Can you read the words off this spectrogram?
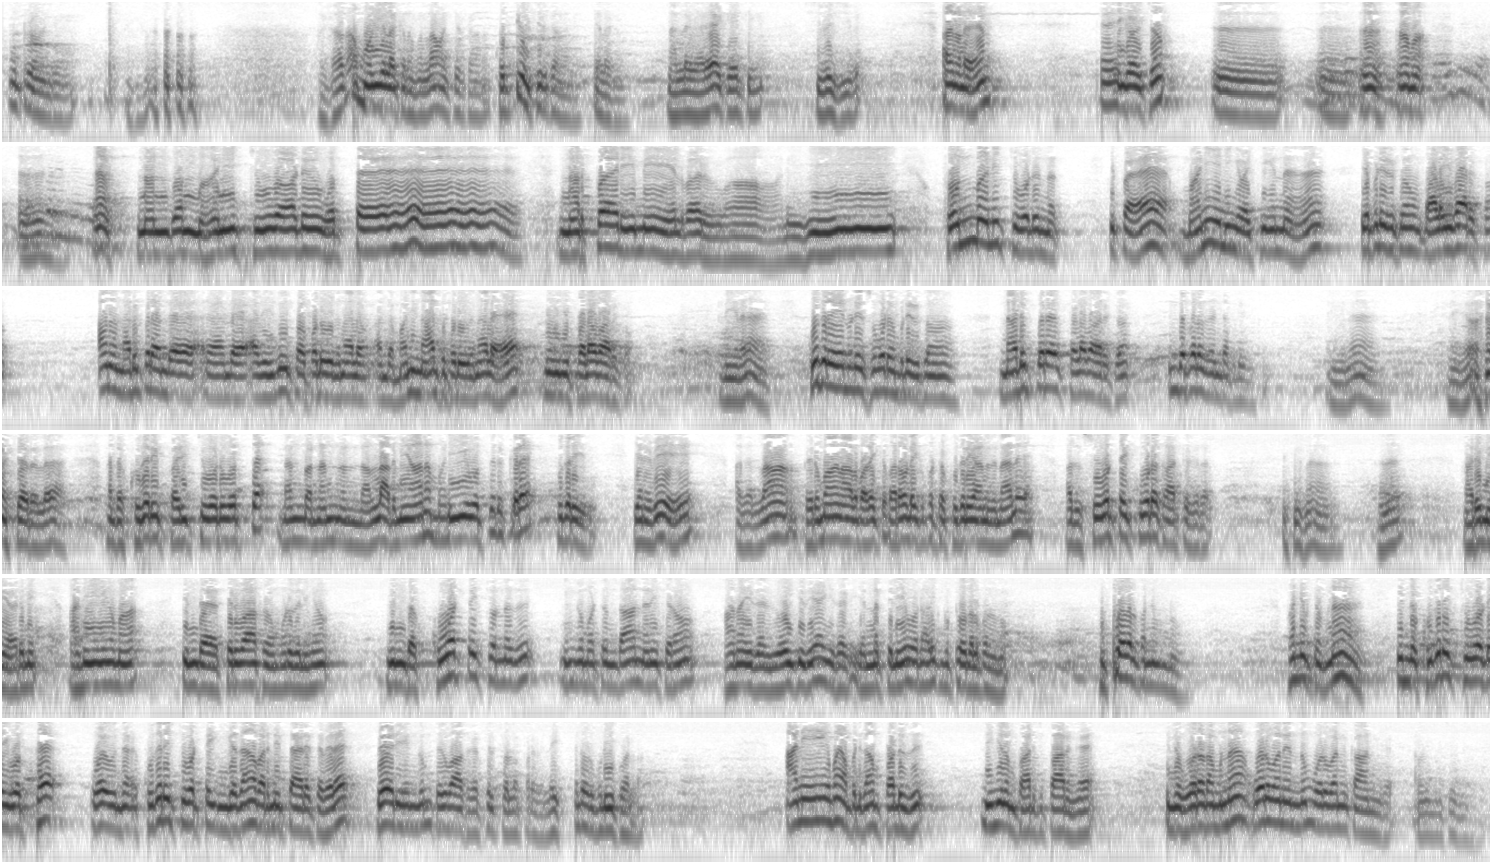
விட்டுற வேண்டியது அதுக்காக மொழி இலக்கணம் எல்லாம் வச்சிருக்காங்க. கொட்டி வச்சிருக்காங்க இலக்கணம். நல்ல வேலையா கேட்டீங்க. சிவ சிவ. அதனால அஹ், இங்க வச்சோம். ஆமா. நண்பன் மணி சூவாடு ஒத்த நற்பரி மேல் வருவானி. பொன்மணி சுவடுனர் இப்ப மணியை நீங்க வச்சீங்கன்னா எப்படி இருக்கும்? வளைவா இருக்கும். ஆனா நடுப்புற அந்த அந்த அது இது படுவதனால அந்த மணி நாட்டுப்படுவதனால இது கொஞ்சம் படவா இருக்கும். இல்லைங்களா குதிரையினுடைய சுவடம் எப்படி இருக்கும்? நடுப்புற பிளவா இருக்கும். இந்த பிறம் ரெண்டு அப்படி இருக்கும். இல்லைங்களா அந்த குதிரை பறிச்சுவோடு ஒத்த நண்பன் நண்பன் நல்ல அருமையான மணியை ஒத்து இருக்கிற குதிரை இது. எனவே அதெல்லாம் பெருமானால் வளைக்க வரவழைக்கப்பட்ட குதிரையானதுனால அது சுவட்டை கூட காட்டுகிறார் ஆ? அருமை அருமை. அநேகமா இந்த திருவாசகம் முழுதலையும் இந்த குவட்டை சொன்னது இங்கு மட்டும்தான் நினைக்கிறோம். ஆனா இதை யோகிதையா இதை எண்ணத்திலேயே ஒரு நாளைக்கு முற்றுதல் பண்ணணும். முற்றுதல் பண்ணிவிடணும். பண்ணிவிட்டோம்னா இந்த குதிரை சுவடை ஒத்த இந்த குதிரை சுவட்டை இங்கதான் வர்ணித்தாரே தவிர வேறு எங்கும் திருவாசகத்தில் சொல்லப்படவில்லை. என்ற ஒரு முடிவு வரலாம் அநேகமா அப்படிதான் படுது. நீங்களும் பார்த்து பாருங்க. இந்த ஒரு இடம்னா ஒருவன் என்னும் ஒருவன் காண்க. அப்படின்னு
